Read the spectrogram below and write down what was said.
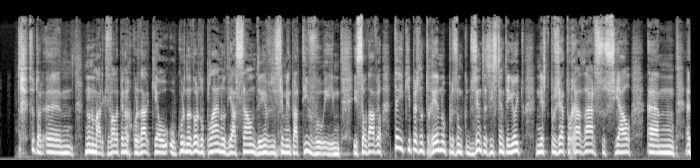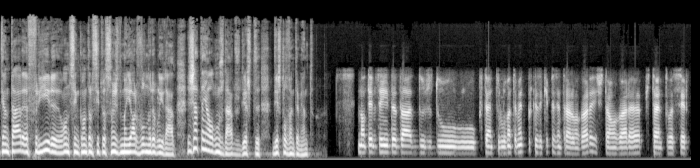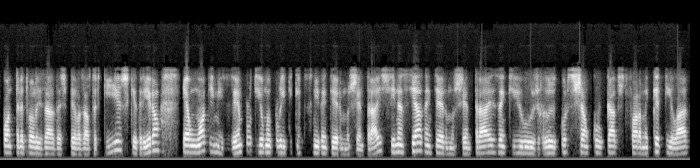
Doutor, uh, Nuno Marques, vale a pena recordar que é o, o, coordenador do Plano de Ação de Envelhecimento Ativo e, e, Saudável. Tem equipas no terreno, presumo que 278, neste projeto Radar Social, um, a tentar aferir onde se encontram situações de maior vulnerabilidade. Já tem alguns dados deste, deste levantamento? Não temos ainda dados do, portanto, do levantamento, porque as equipas entraram agora e estão agora, portanto, a ser contratualizadas pelas autarquias que aderiram. É um ótimo exemplo de uma política definida em termos centrais, financiada em termos centrais, em que os recursos são colocados de forma capilar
